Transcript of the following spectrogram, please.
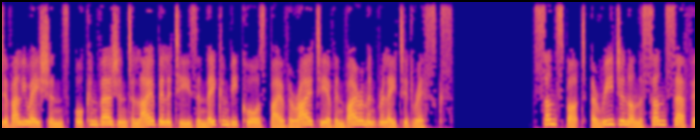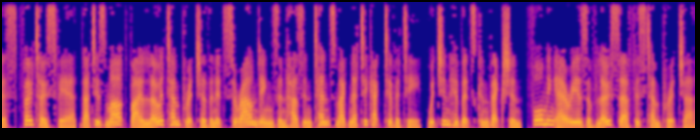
devaluations, or conversion to liabilities and they can be caused by a variety of environment-related risks. Sunspot, a region on the Sun's surface photosphere that is marked by a lower temperature than its surroundings and has intense magnetic activity, which inhibits convection, forming areas of low surface temperature.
